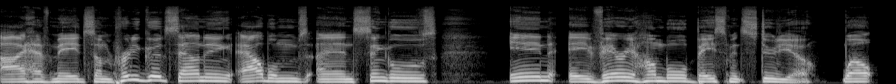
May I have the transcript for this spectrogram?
I have made some pretty good sounding albums and singles in a very humble basement studio. Well,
